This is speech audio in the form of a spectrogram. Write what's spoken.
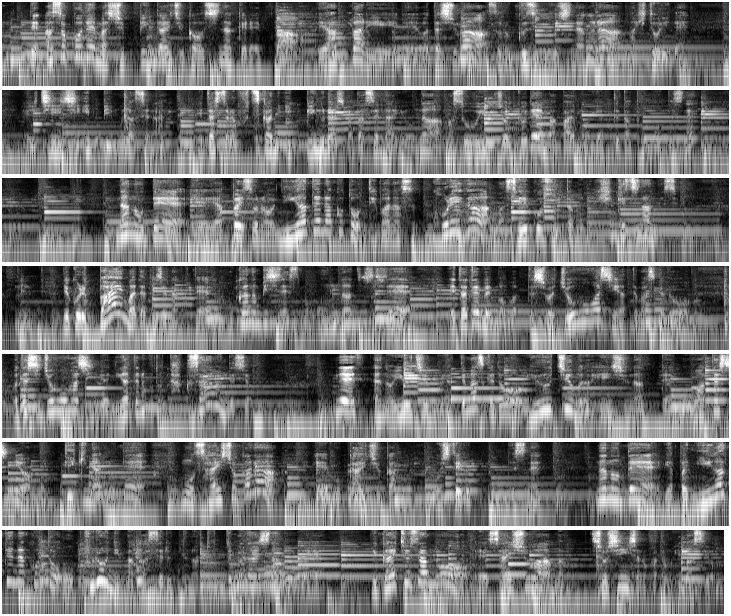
うん、であそこでま出品外注化をしなければやっぱり、え、私はそのぐずぐずしながら、ま、1人で1日1品も出せない下手したら2日に1品ぐらいしか出せないような、まあ、そういう状況で、まあ、 BUYMA をやってたと思うんですね。なので、えー、やっぱりその苦手なことを手放すこれが、まあ、成功するための秘訣なんですよ。うんでこれ BUYMA だけじゃなくて他のビジネスも同じでえ例えば今私は情報発信やってますけど私情報発信では苦手なことたくさんあるんですよ。であの YouTube もやってますけど YouTube の編集なんてもう私にはもうできないのでもう最初から、えー、もう外注化をしてるんですね。なのでやっぱり苦手なことをプロに任せるっていうのはとっても大事なのでで外注さんも、え、最初は、まあ、初心者の方もいますよ。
